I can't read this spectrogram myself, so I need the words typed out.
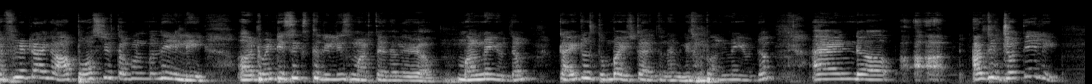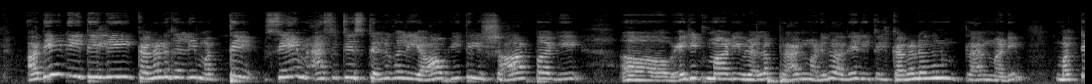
ಡೆಫಿನೆಟ್ ಆಗಿ ಆ ಪಾಸಿಟಿವ್ ತಗೊಂಡು ಬಂದು ಇಲ್ಲಿ ಟ್ವೆಂಟಿ ಸಿಕ್ಸ್ತ್ ರಿಲೀಸ್ ಮಾಡ್ತಾ ಇದ್ದಾರೆ ಮರಣ ಯುದ್ಧ. ಟೈಟಲ್ ತುಂಬ ಇಷ್ಟ ಆಯಿತು ನನಗೆ ಮರಣ ಯುದ್ಧ. ಆ್ಯಂಡ್ ಅದ್ರ ಜೊತೆಯಲ್ಲಿ ಅದೇ ರೀತಿಲಿ ಕನ್ನಡದಲ್ಲಿ ಮತ್ತೆ ಸೇಮ್ ಈಸ್ ತೆಲುಗಲ್ಲಿ ಯಾವ ರೀತಿಲಿ ಶಾರ್ಪ್ ಆಗಿ ಎಡಿಟ್ ಮಾಡಿ, ಇವರೆಲ್ಲ ಪ್ಲಾನ್ ಮಾಡಿದ್ರು, ಅದೇ ರೀತಿಲಿ ಕನ್ನಡದನ್ನು ಪ್ಲಾನ್ ಮಾಡಿ, ಮತ್ತೆ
